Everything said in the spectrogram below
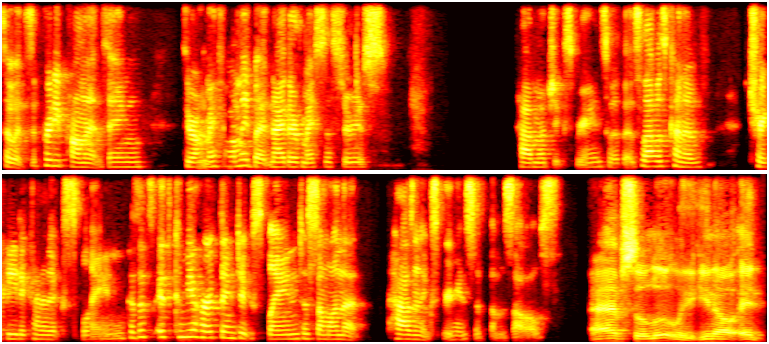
So it's a pretty prominent thing throughout my family, but neither of my sisters have much experience with it. So that was kind of tricky to kind of explain because it's it can be a hard thing to explain to someone that hasn't experienced it themselves. Absolutely. You know, and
